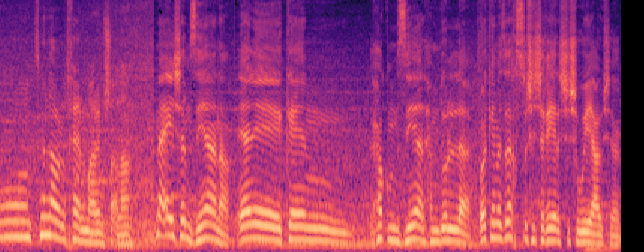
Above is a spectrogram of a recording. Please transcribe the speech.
ونتمنوا الخير للمغرب إن شاء الله. معيشة مزيانة يعني كاين الحكم مزيان الحمد لله ولكن مازال خصو شي تغيير شي شوية عاوشان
